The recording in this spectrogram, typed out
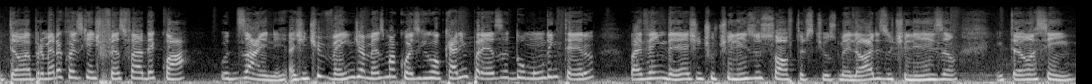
Então a primeira coisa que a gente fez foi adequar o design. A gente vende a mesma coisa que qualquer empresa do mundo inteiro vai vender. A gente utiliza os softwares que os melhores utilizam. Então, assim,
